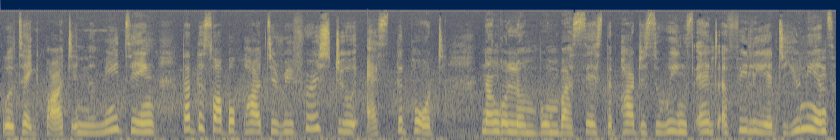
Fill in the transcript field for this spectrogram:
will take part in the meeting that the SWAPO party refers to as the port. Nangolo Mbumba says the party's wings and affiliate unions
